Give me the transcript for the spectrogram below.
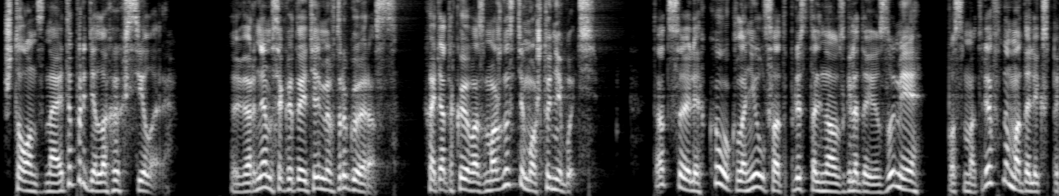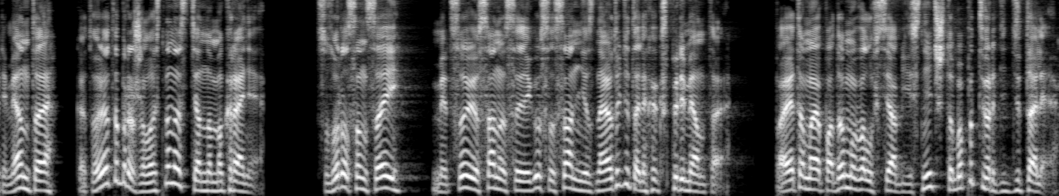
что он знает о пределах их силы. Вернёмся к этой теме в другой раз. Хотя такой возможности может и не быть. Тация легко уклонился от пристального взгляда Изуми, посмотрев на модель эксперимента, которая отображалась на настенном экране. «Сузура-сенсей, Мицуи-сан и Саигуса-сан не знают о деталях эксперимента, поэтому я подумывал все объяснить, чтобы подтвердить детали».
